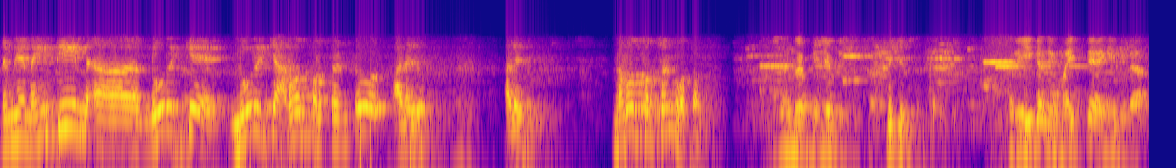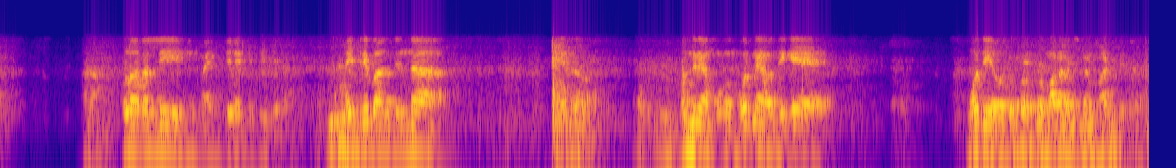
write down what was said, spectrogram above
ನಿಮಗೆ ನೈನ್ಟೀನ್ ನೂರಕ್ಕೆ ನೂರಕ್ಕೆ ಅರವತ್ತು ಪರ್ಸೆಂಟು ಹಳೆದು. ಹಳೆದು. ನಲವತ್ತು ಪರ್ಸೆಂಟ್ ಹೊಸದು. ಅಂದ್ರೆ BJP BJP J P sir ಈಗ ನೀವು ಮೈತ್ರಿ ಆಗಿದ್ದೀರಾ? ಆ, ಕೋಲಾರಲ್ಲಿ ನಿಮ್ಮ ಎಕ್ಸ್ಪೀರಿಯನ್ಸ್ ಗೆದ್ದಿದ್ದೀರಾ ಮೈತ್ರಿ ಭಾಗದಿಂದ ಏನು ಮುಂದಿನ ಮೂ- ಮೂರನೇ ಅವಧಿಗೆ ಮೋದಿ ಅವರು ಪ್ರಮಾಣ ವಚನ ಮಾಡ್ತಿದ್ದಾರೆ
